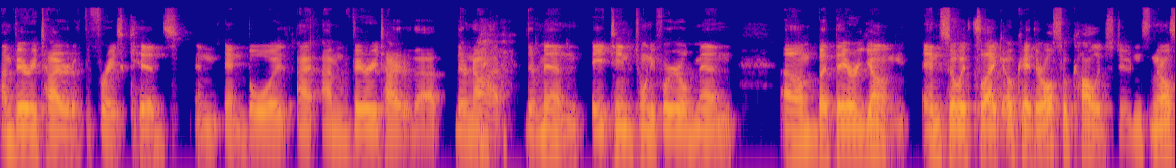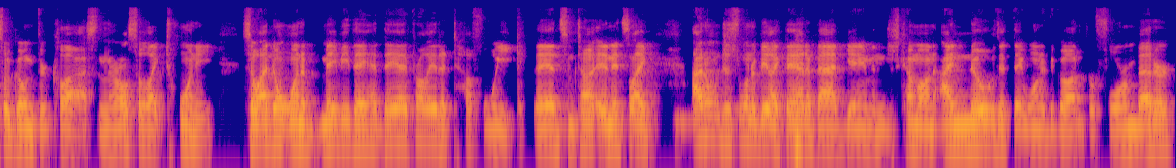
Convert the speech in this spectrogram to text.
I'm very tired of the phrase kids and and boys. I, i'm very tired of that. They're not they're men 18 to 24 year old men um, but they are young. And so it's like okay they're also college students and they're also going through class and they're also like 20 so I don't want to. Maybe they had they had probably had a tough week. They had some tough, and it's like I don't just want to be like they had a bad game and just come on. I know that they wanted to go out and perform better.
